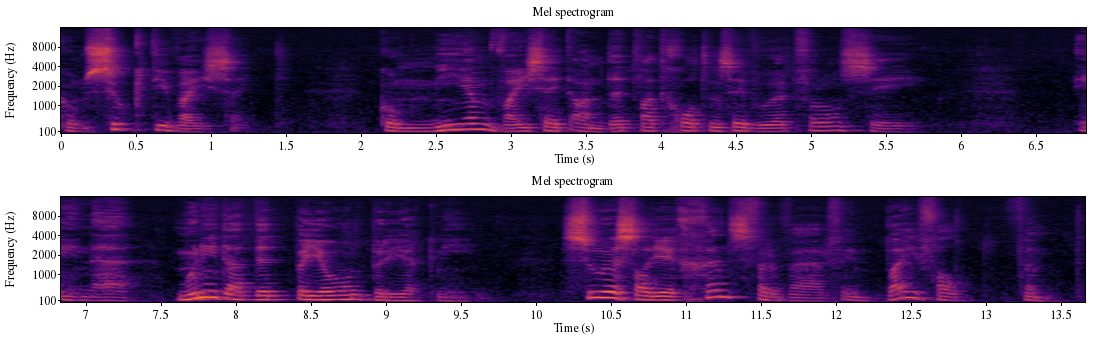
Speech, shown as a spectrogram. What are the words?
Kom soek die wysheid. Kom neem wysheid aan dit wat God in sy woord vir ons sê. En uh moenie dat dit by jou ontbreek nie. So sal jy guns verwerf en byval vind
